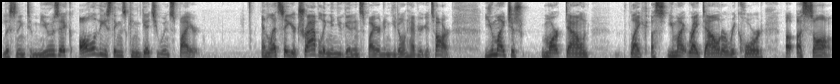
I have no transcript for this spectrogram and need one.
Listening to music. All of these things can get you inspired. And let's say you're traveling and you get inspired and you don't have your guitar. You might just mark down like a, you might write down or record a, a, song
